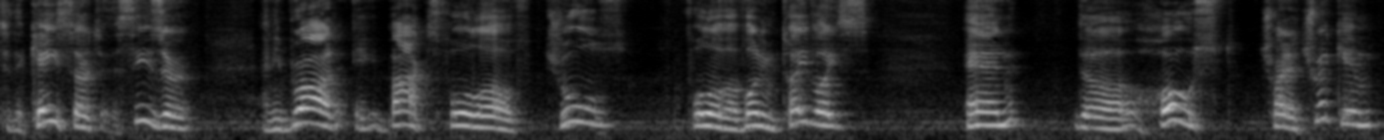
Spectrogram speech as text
to the Caesar, to the Caesar, and he brought a box full of jewels, full of avonim toivois, and the host tried to trick him,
